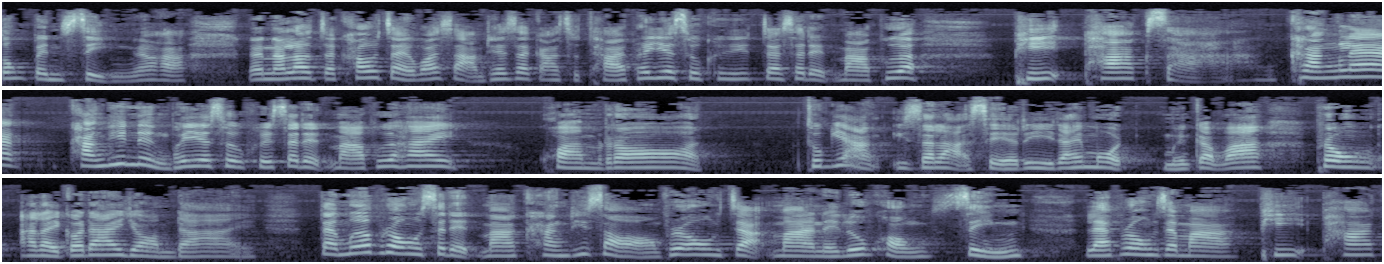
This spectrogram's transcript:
ต้องเป็นสิงนะคะ ดังนั้นเราจะเข้าใจว่าสามเทศกาลสุดท้ายพระเยซูคริสต์จะเสด็จมาเพื่อ พิพากษา ครั้งแรกครั้งที่หนึ่งพระเยซูคริสต์เสด็จมาเพื่อให้ความรอด ทุกอย่างอิสระเสรีได้หมด เหมือนกับว่าพระองค์อะไรก็ได้ยอมได้ แต่เมื่อพระองค์เสด็จมาครั้งที่สองพระองค์จะมาในรูปของสิงห์และพระองค์จะมาพิพาก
